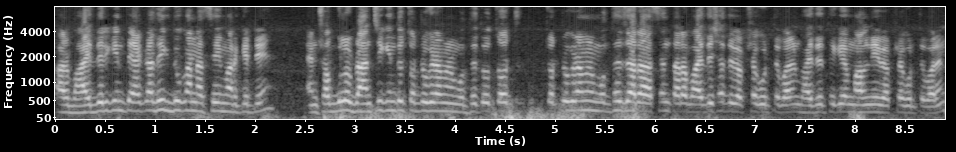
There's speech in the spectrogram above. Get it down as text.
আর ভাইদের কিন্তু একাধিক দোকান আছে এই মার্কেটে অ্যান্ড সবগুলো ব্রাঞ্চই কিন্তু চট্টগ্রামের মধ্যে। তো চট- চট্টগ্রামের মধ্যে যারা আছেন, তারা ভাইদের সাথে ব্যবসা করতে পারেন, ভাইদের থেকে মাল নিয়ে ব্যবসা করতে পারেন।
